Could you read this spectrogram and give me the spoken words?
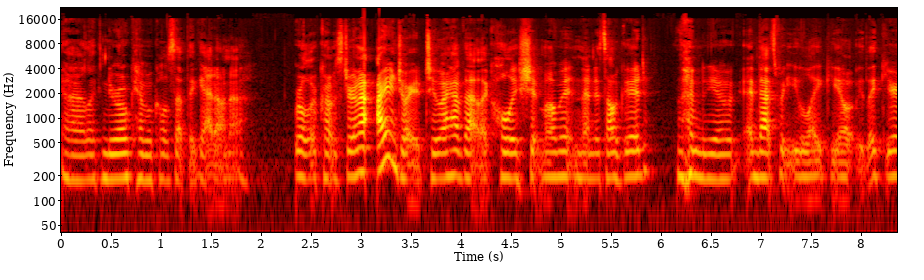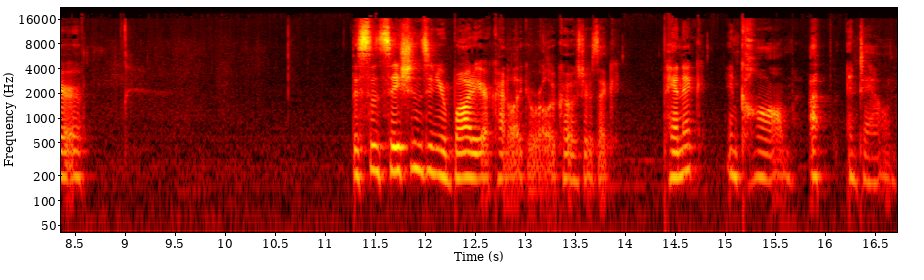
uh, like neurochemicals that they get on a roller coaster, and I, I, enjoy it too. I have that like holy shit moment, and then it's all good. Then you know, and that's what you like. You know, like your the sensations in your body are kind of like a roller coaster. It's like panic and calm, up and down,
